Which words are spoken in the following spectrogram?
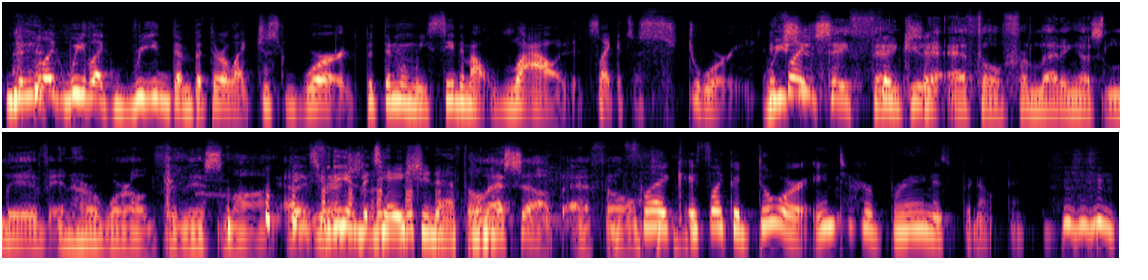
And then like we like read them, but they're like just words. But then when we see them out loud, it's like it's a story. We It's should like say thank you to. Ethel for letting us live in her world for this long. Thanks Uh, for you the invitation, Ethel. Bless up, Ethel. It's like it's like a door into her brain has been open.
